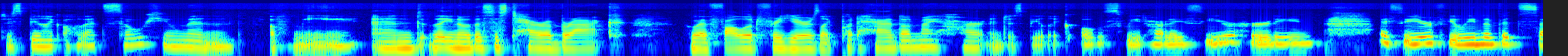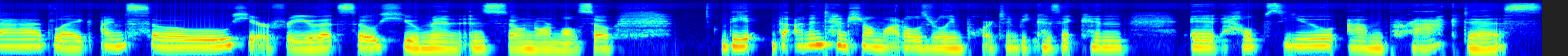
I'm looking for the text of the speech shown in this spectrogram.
just be like, oh, that's so human of me. And, you know, this is Tara Brach who I've followed for years, like put hand on my heart and just be like, "Oh, sweetheart, I see you're hurting. I see you're feeling a bit sad. Like I'm so here for you. That's so human and so normal." So the the unintentional model is really important because it can it helps you um, practice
